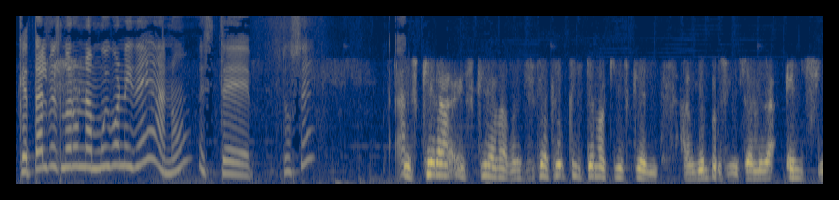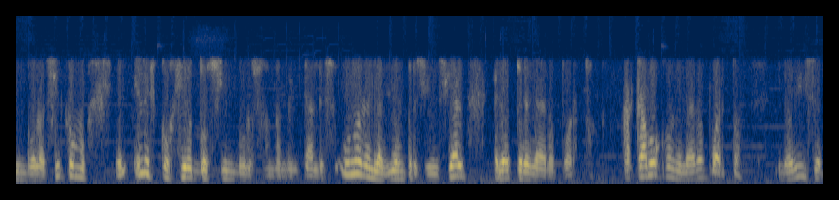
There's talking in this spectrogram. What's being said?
que tal vez no era una muy buena idea, ¿no? Este, no sé. Es que era, es que Ana Francisca, creo que el tema aquí es que el avión presidencial era el símbolo, así como él, escogió dos símbolos fundamentales, uno era el avión presidencial, el otro el aeropuerto. Acabó con el aeropuerto, lo dice,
